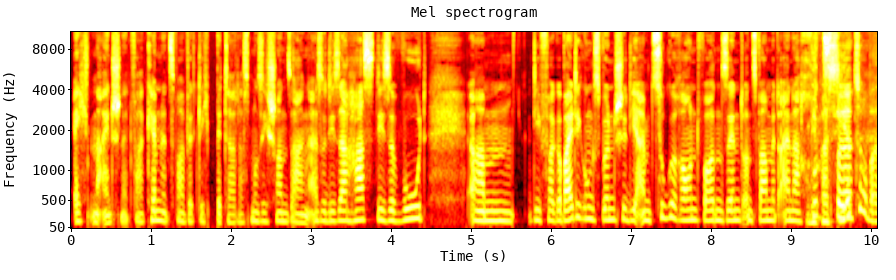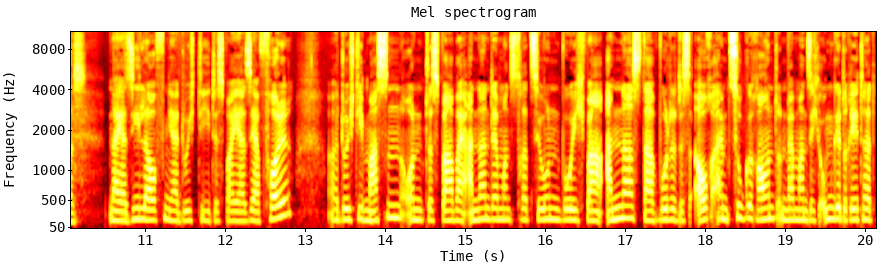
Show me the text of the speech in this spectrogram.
echt ein Einschnitt war. Chemnitz war wirklich bitter, das muss ich schon sagen. Also dieser Hass, diese Wut, ähm, die Vergewaltigungswünsche, die einem zugeraunt worden sind, und zwar mit einer Chutzpe. Wie passiert sowas? Naja, sie laufen ja durch die, das war ja sehr voll, äh, durch die Massen und das war bei anderen Demonstrationen, wo ich war, anders. Da wurde das auch einem zugeraunt und wenn man sich umgedreht hat,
